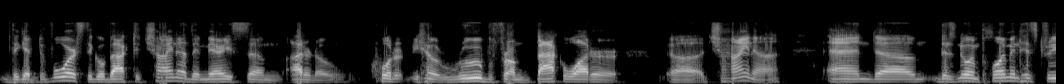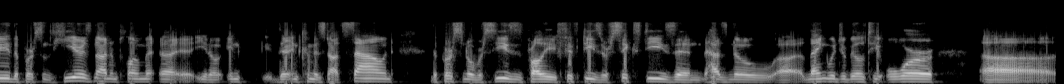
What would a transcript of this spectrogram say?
they get divorced. They go back to China. They marry some, I don't know, quote, you know, rube from backwater uh, China, and um, there's no employment history. The person here is not employment, uh, you know, in, their income is not sound. The person overseas is probably 50s or 60s and has no uh, language ability or uh,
